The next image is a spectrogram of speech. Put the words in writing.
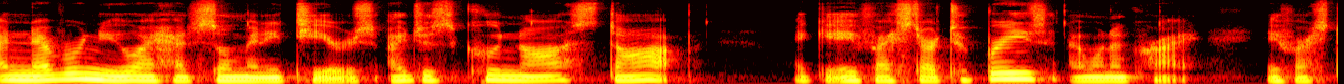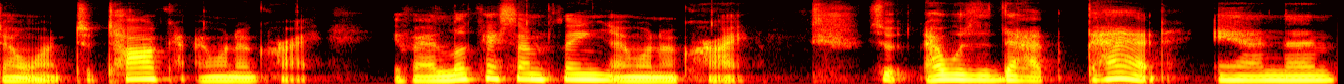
I never knew I had so many tears. I just could not stop. Like if I start to breathe, I want to cry. If I still want to talk, I want to cry. If I look at something, I want to cry. So I was that bad. And then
